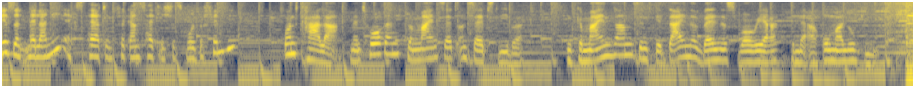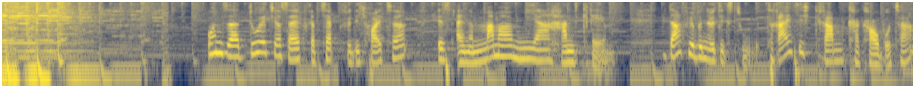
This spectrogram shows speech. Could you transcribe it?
Wir sind Melanie, Expertin für ganzheitliches Wohlbefinden. Und Carla, Mentorin für Mindset und Selbstliebe. Und gemeinsam sind wir deine Wellness Warrior in der Aromalogie. Unser Do-it-yourself-Rezept für dich heute ist eine Mama Mia Handcreme. Dafür benötigst du 30 Gramm Kakaobutter,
